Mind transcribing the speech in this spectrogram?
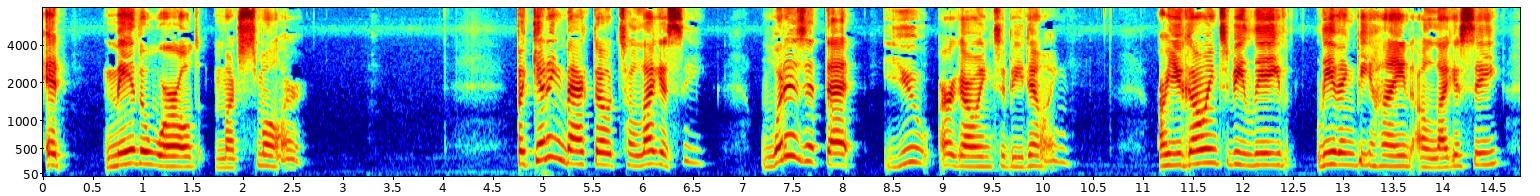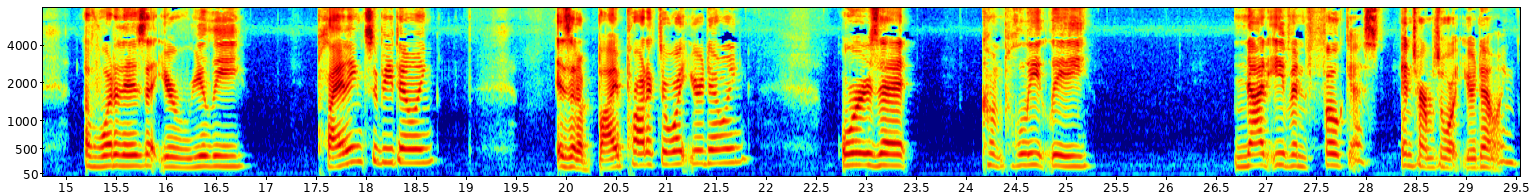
It made the world much smaller. But getting back though to legacy, what is it that you are going to be doing? Are you going to be leave, leaving behind a legacy of what it is that you're really planning to be doing? Is it a byproduct of what you're doing? Or is it completely not even focused in terms of what you're doing.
